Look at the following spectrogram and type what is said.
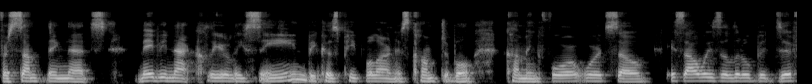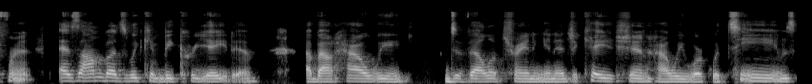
for something that's maybe not clearly seen because people aren't as comfortable coming forward. So it's always a little bit different. As ombuds, we can be creative about how we develop training and education, how we work with teams,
